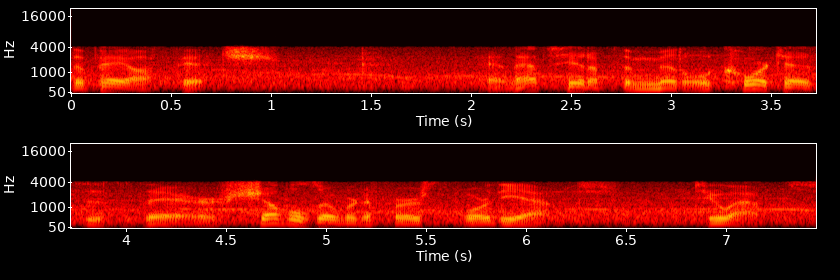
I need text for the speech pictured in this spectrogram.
The payoff pitch. And that's hit up the middle. Cortez is there, shovels over to first for the out. Two outs.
